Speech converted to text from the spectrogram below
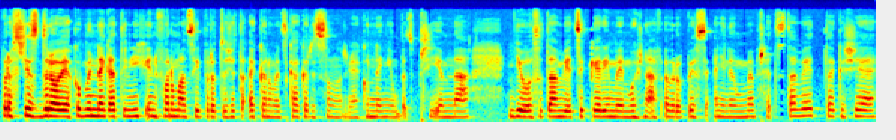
prostě zdroj jakoby negativních informací, protože ta ekonomická krize samozřejmě jako není vůbec příjemná. Dějou se tam věci, kterými možná v Evropě si ani neumíme představit, takže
